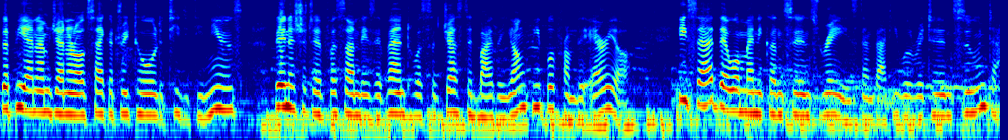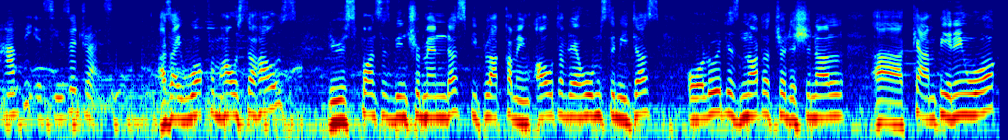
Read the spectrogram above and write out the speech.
The PNM General Secretary told TTT News the initiative for Sunday's event was suggested by the young people from the area he said there were many concerns raised and that he will return soon to have the issues addressed. As I walk from house to house, the response has been tremendous. People are coming out of their homes to meet us. Although it is not a traditional uh, campaigning walk,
